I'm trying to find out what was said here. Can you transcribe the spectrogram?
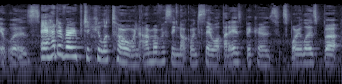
it was. It had a very particular tone. I'm obviously not going to say what that is because spoilers, but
